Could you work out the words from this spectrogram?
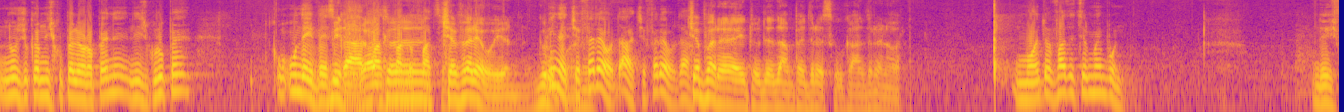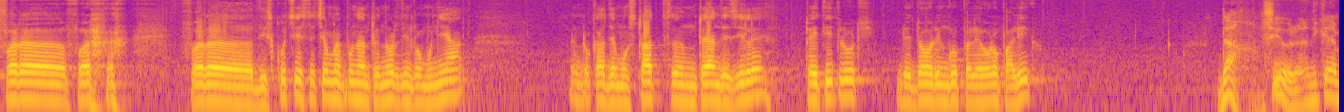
nu jucăm nici cupele europene, nici grupe. Unde îi vezi Bine, că poate să facă joacă față? CFR-ul e în grup. Bine, CFR-ul, da, CFR-ul, da. Ce părere ai tu de Dan Petrescu ca antrenor? În momentul de față cel mai bun. Deci fără, fără, fără discuție este cel mai bun antrenor din România pentru că a demonstrat în trei ani de zile trei titluri, de două ori în grupele Europa League. Da, sigur. Adică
